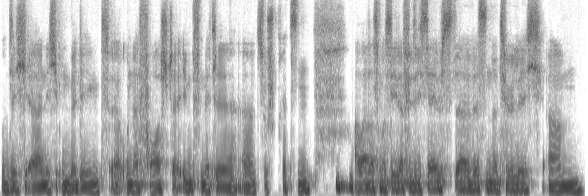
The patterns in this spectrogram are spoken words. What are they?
und sich äh, nicht unbedingt äh, unerforschte Impfmittel äh, zu spritzen. Aber das muss jeder für sich selbst äh, wissen natürlich. Ähm,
